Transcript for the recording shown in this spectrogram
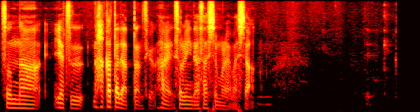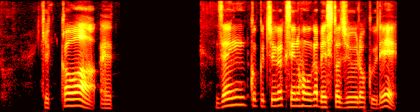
そんなやつ博多であったんですけどはいそれに出させてもらいました。結果はえ全国中学生の方がベスト16で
